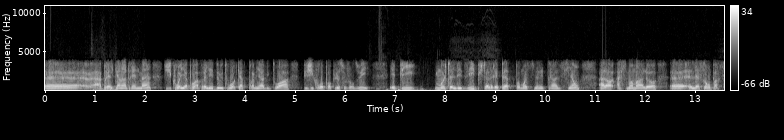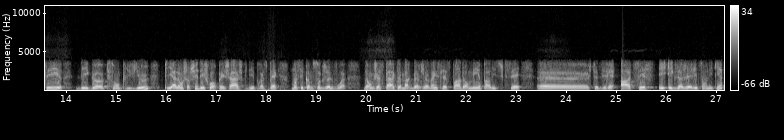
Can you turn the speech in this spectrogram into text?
euh, après le camp d'entraînement. J'y croyais pas après les deux, trois, quatre premières victoires. Puis j'y crois pas plus aujourd'hui. Et puis, moi, je te l'ai dit, puis je te le répète, pour moi, c'est une année de transition. Alors, à ce moment-là, euh, laissons partir des gars qui sont plus vieux, puis allons chercher des choix pêchage, puis des prospects. Moi, c'est comme ça que je le vois. Donc, j'espère que Marc Bergevin ne se laisse pas endormir par les succès, euh, je te dirais, hâtifs et exagérés de son équipe.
